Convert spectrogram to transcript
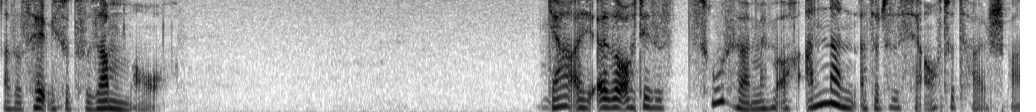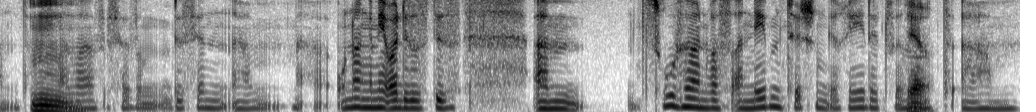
Also es hält mich so zusammen auch. Ja, also auch dieses Zuhören, manchmal auch anderen, also das ist ja auch total spannend. Muss man Mhm. sagen. Das ist ja so ein bisschen ähm, unangenehm, aber dieses, dieses ähm, Zuhören, was an Nebentischen geredet wird, Ja. ähm,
